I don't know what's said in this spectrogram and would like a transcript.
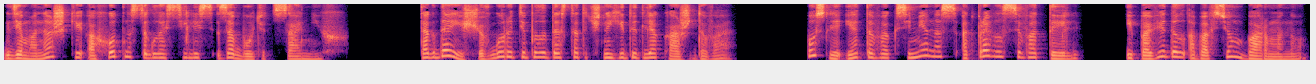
где монашки охотно согласились заботиться о них. Тогда еще в городе было достаточно еды для каждого. После этого Ксименос отправился в отель и поведал обо всем бармену,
